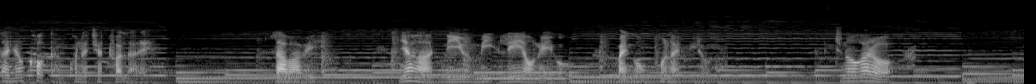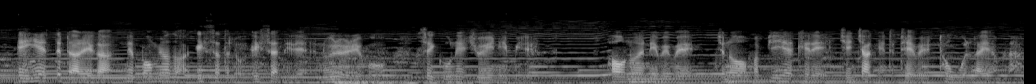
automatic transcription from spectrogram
တန်ကြောင်ခောက်တန်ခုနှစ်ချက်ထွက်လာတယ်လာပါပြီညဟာနီယိုမီအလင်းရောင်တွေကိုမိုင်ကုံဖွင့်လိုက်ပြီးတော့ကျွန်တော်ကတော့ အိမ်ရဲ့တက်တာတွေကနှစ်ပေါင်းများစွာအိတ်ဆက်တယ်လို့အိတ်ဆက်နေတဲ့အနှွေးတွေကိုစိတ်ကူးနဲ့ရွေးနေမိတယ်။ဟောင်းနှွမ်းနေပေမဲ့ကျွန်တော်မပြည့်ရခဲ့တဲ့ချင်းကြခင်တစ်ထည်ပဲထုတ်ဝတ်လိုက်ရမလား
